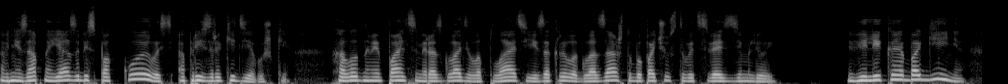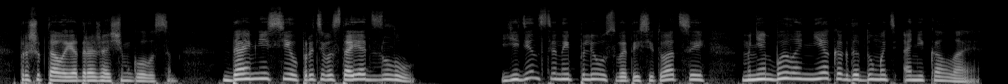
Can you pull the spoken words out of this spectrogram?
Внезапно я забеспокоилась о призраке девушки. Холодными пальцами разгладила платье и закрыла глаза, чтобы почувствовать связь с землей. «Великая богиня!» — прошептала я дрожащим голосом — Дай мне сил противостоять злу. Единственный плюс в этой ситуации — мне было некогда думать о Николае,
